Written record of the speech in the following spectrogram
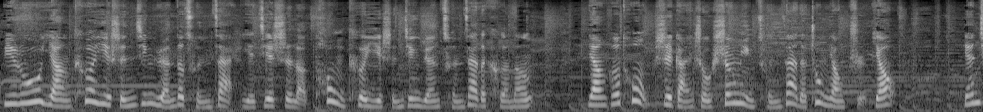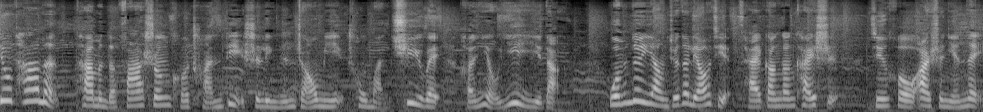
比如，痒特异神经元的存在，也揭示了痛特异神经元存在的可能。痒和痛是感受生命存在的重要指标，研究它们，它们的发生和传递是令人着迷、充满趣味、很有意义的。我们对痒觉的了解才刚刚开始。今后二十年内，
